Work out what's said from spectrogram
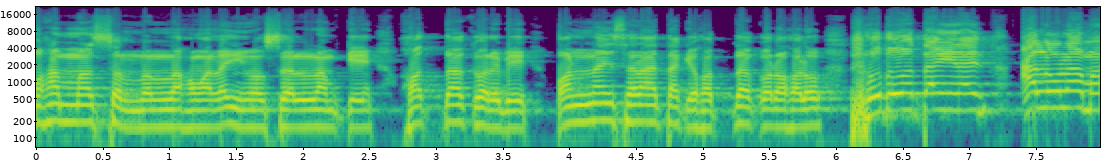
মোহাম্মদ সাল্লাহ আলাইসাল্লামকে হত্যা করবে। অন্যায় ছাড়া তাকে হত্যা করা হলো। শুধু তাই নাই আলুলামা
